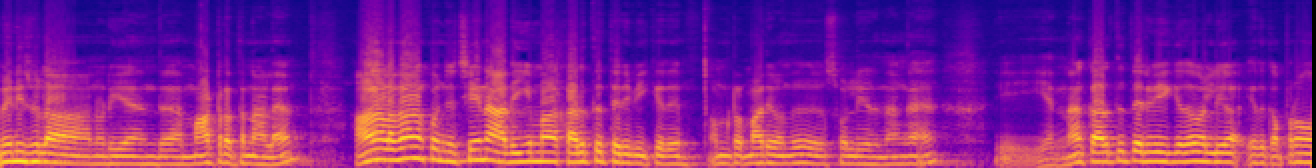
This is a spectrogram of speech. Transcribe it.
வெனிசுலானுடைய இந்த மாற்றத்தினால. அதனால தான் கொஞ்சம் சீனா அதிகமாக கருத்து தெரிவிக்குது அப்படின்ற மாதிரி வந்து சொல்லியிருந்தாங்க. என்ன கருத்து தெரிவிக்குதோ இல்லையோ. இதுக்கப்புறம்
